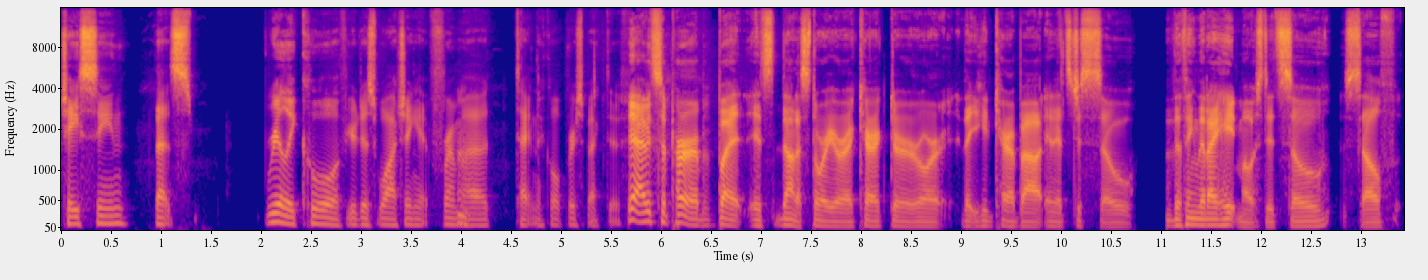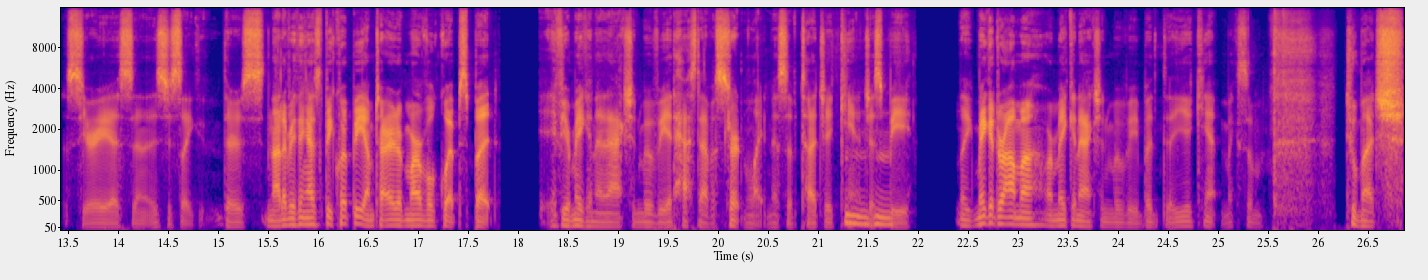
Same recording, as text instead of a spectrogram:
chase scene that's really cool if you're just watching it from Hmm. a technical perspective. yeah, it's superb, but it's not a story or a character or that you could care about, and it's just so. The thing that I hate most, it's so self serious, and it's just like there's not everything has to be quippy. I'm tired of Marvel quips, but if you're making an action movie, it has to have a certain lightness of touch. It can't just Mhm. be like make a drama or make an action movie, but uh, you can't mix them too much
